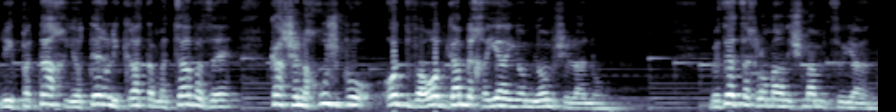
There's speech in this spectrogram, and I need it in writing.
להיפתח יותר לקראת המצב הזה, כך שנחוש בו עוד ועוד גם בחיי היום-יום שלנו. וזה צריך לומר נשמע מצוין.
